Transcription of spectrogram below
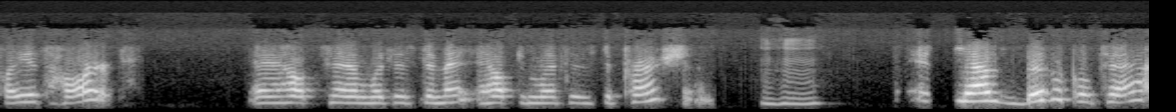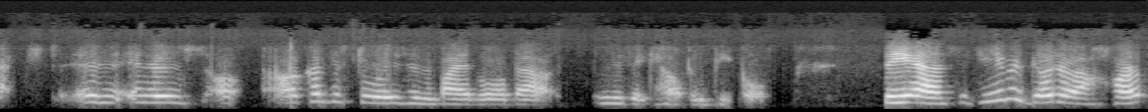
play his harp and helped him with his helped him with his depression. Mm-hmm. It sounds biblical text, and, and there's all, all kinds of stories in the Bible about music helping people. So yes, if you ever go to a harp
